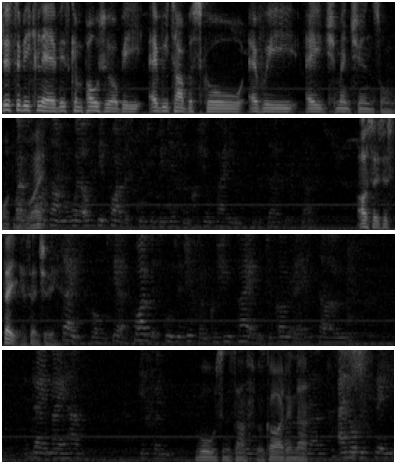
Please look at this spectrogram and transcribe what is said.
just to be clear, if it's compulsory, it'll be every type of school, every age mentions or whatnot, as right? as I'm aware. Obviously, private schools will be different because you're paying for the service. So. Oh, so it's a state essentially. State schools, yeah. Private schools are different because you pay to go there, so they may have different Rules and stuff rules and regarding stuff, that. you know. And obviously,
